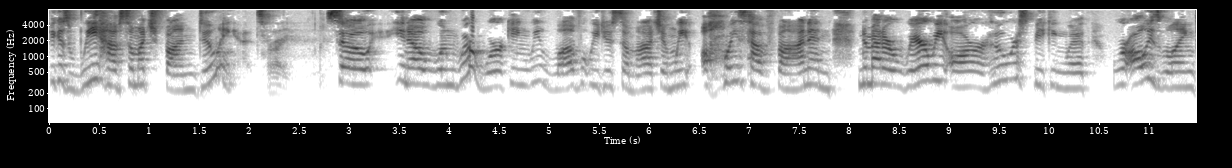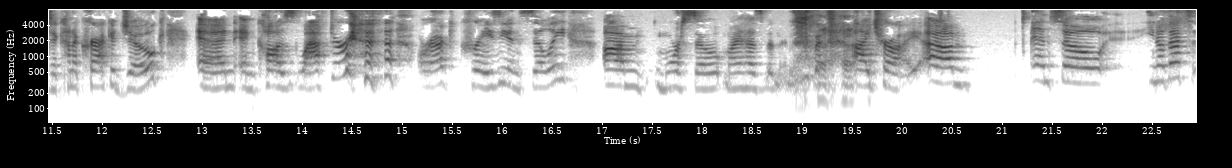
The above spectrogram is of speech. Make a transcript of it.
because we have so much fun doing it. Right. So, you know, when we're working, we love what we do so much and we always have fun. And no matter where we are or who we're speaking with, we're always willing to kind of crack a joke and, and cause laughter or act crazy and silly. Um, more so my husband than me, but I try. Um, and so, you know that's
